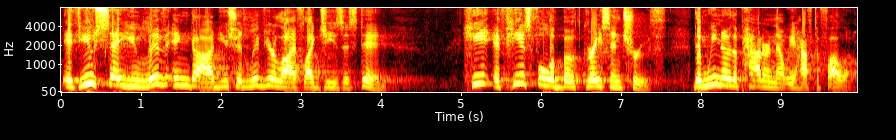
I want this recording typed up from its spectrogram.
If you say you live in God, you should live your life like Jesus did. He, if he is full of both grace and truth, then we know the pattern that we have to follow.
